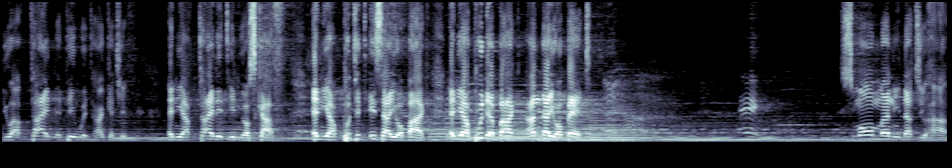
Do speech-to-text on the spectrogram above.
you have tied the thing with handkerchief and you have tied it in your scarf and you have put it inside your bag and you have put the bag under your bed. Small money that you have.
